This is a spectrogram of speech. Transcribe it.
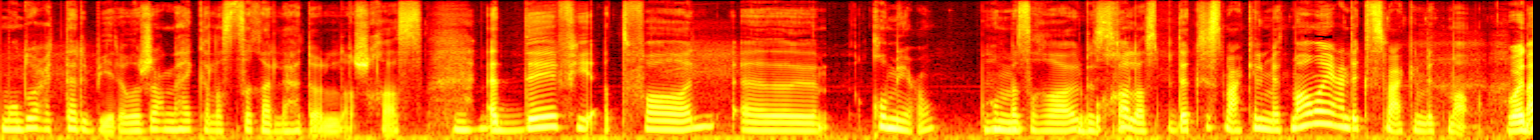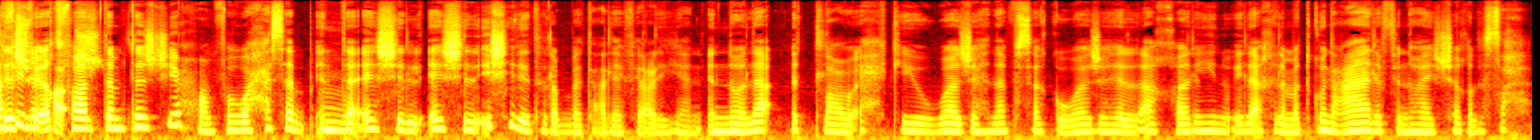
موضوع التربية لو رجعنا هيك للصغر لهدول الأشخاص مهم. قد إيه في أطفال آه، قمعوا مهم. صغار. وخلص بدك تسمع كلمة ماما يعني بدك تسمع كلمة ماما وقديش في. أطفال تم تشجيعهم فهو حسب أنت مم. إيش ال- إيش الشيء اللي تربيت عليه فعليا إنه لا اطلع واحكي وواجه نفسك وواجه الآخرين وإلى آخره لما تكون عارف إنه هاي الشغلة صح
